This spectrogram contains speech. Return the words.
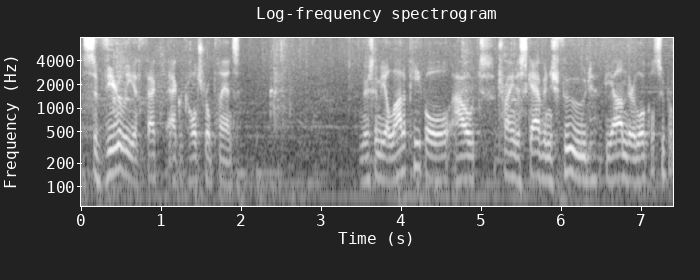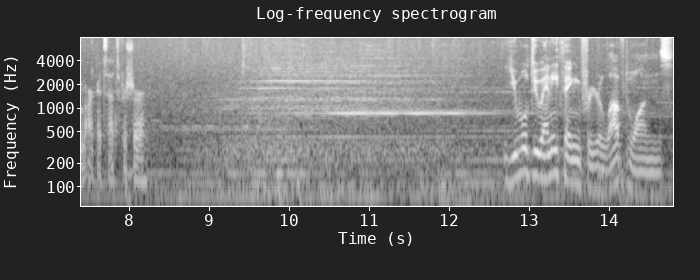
severely affect agricultural plants. There's going to be a lot of people out trying to scavenge food beyond their local supermarkets, that's for sure. You will do anything for your loved ones.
